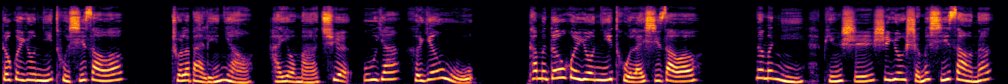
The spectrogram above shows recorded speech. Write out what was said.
都会用泥土洗澡哦。除了百灵鸟，还有麻雀、乌鸦和鹦鹉，它们都会用泥土来洗澡哦。那么你平时是用什么洗澡呢？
